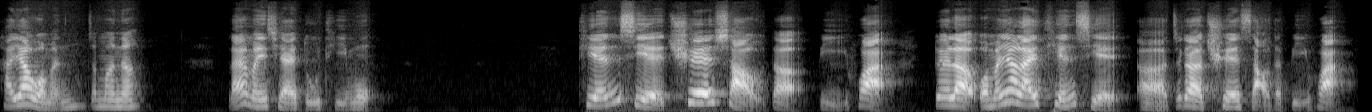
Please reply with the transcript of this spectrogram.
它要我们怎么呢？来，我们一起来读题目。填写缺少的笔画。对了，我们要来填写呃这个缺少的笔画。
